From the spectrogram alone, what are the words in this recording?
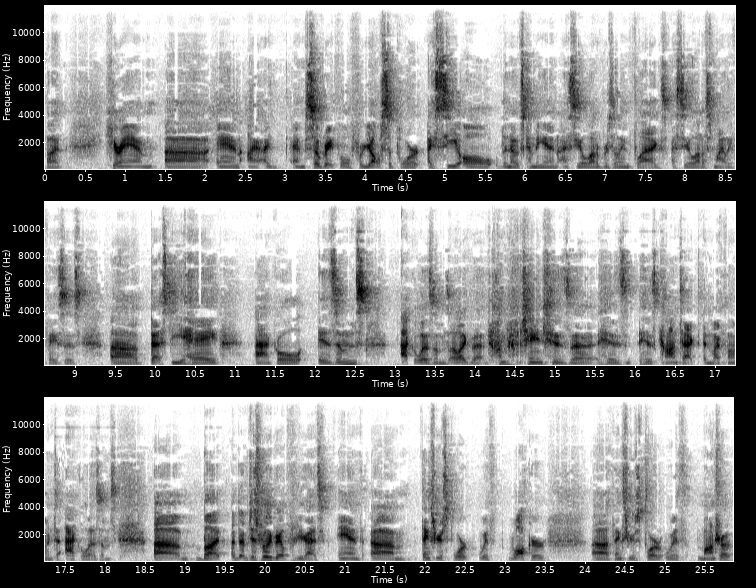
But here I am, uh, and I, I, am so grateful for y'all support. I see all the notes coming in. I see a lot of Brazilian flags. I see a lot of smiley faces. Uh, bestie, hey, Ackle-isms. Ackle-isms, I like that. I'm gonna change his uh, his his contact in my phone to Ackle-isms. Um, but I'm just really grateful for you guys, and um, thanks for your support with Walker. Uh, thanks for your support with Mantra.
